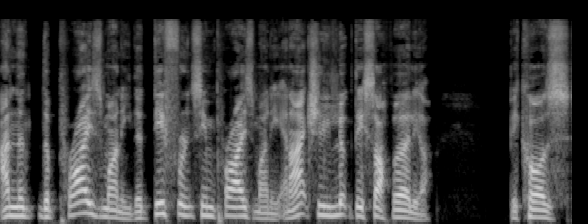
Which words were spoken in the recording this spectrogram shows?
and the, the prize money, the difference in prize money. And I actually looked this up earlier because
